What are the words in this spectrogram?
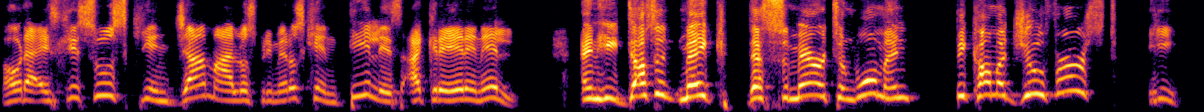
Ahora, es Jesús quien llama a los primeros gentiles a creer en él. And he doesn't make the Samaritan woman become a Jew first. Y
